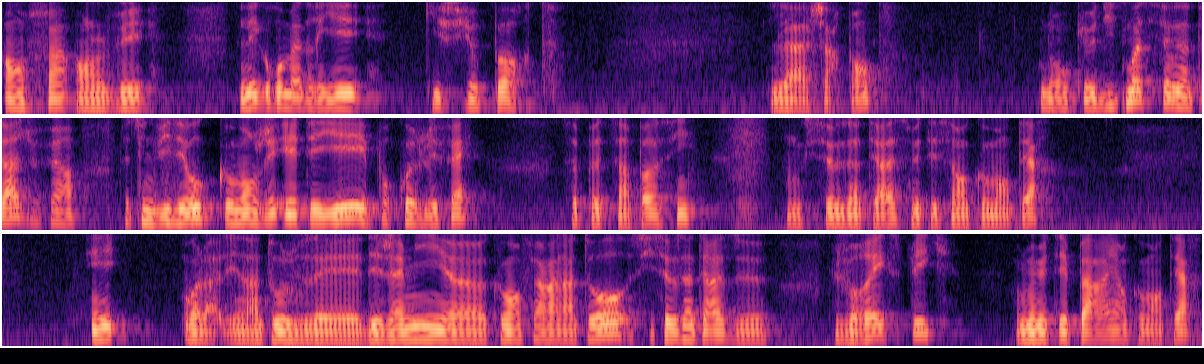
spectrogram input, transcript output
enfin enlever les gros madriers qui supportent la charpente. Donc euh, dites-moi si ça vous intéresse, je vais faire peut-être une vidéo comment j'ai étayé et pourquoi je l'ai fait. Ça peut être sympa aussi. Donc si ça vous intéresse, mettez ça en commentaire. Et voilà, les linteaux, je vous ai déjà mis euh, comment faire un linteau. Si ça vous intéresse de, que je vous réexplique, vous me mettez pareil en commentaire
